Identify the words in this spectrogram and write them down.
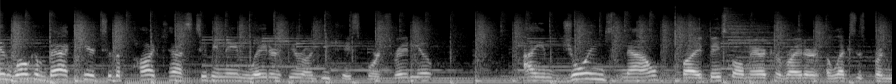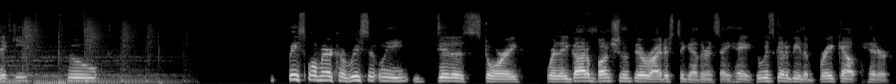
And welcome back here to the podcast to be named later here on DK Sports Radio. I am joined now by Baseball America writer Alexis Brudnicki, who Baseball America recently did a story where they got a bunch of their writers together and say, hey, who is going to be the breakout hitter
